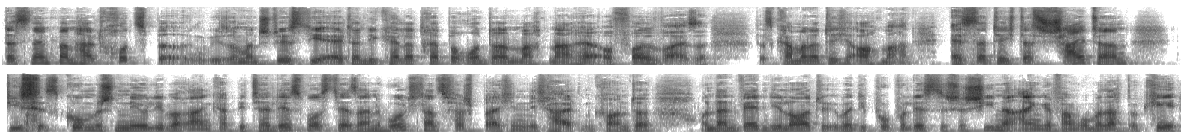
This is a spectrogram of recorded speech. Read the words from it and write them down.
das nennt man halt Chutzpe irgendwie so. Man stößt die Eltern die Kellertreppe runter und macht nachher auf Vollweise. Das kann man natürlich auch machen. Es ist natürlich das Scheitern dieses komischen neoliberalen Kapitalismus, der seine Wohlstandsversprechen nicht halten konnte. Und dann werden die Leute über die populistische Schiene eingefangen, wo man sagt, okay,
